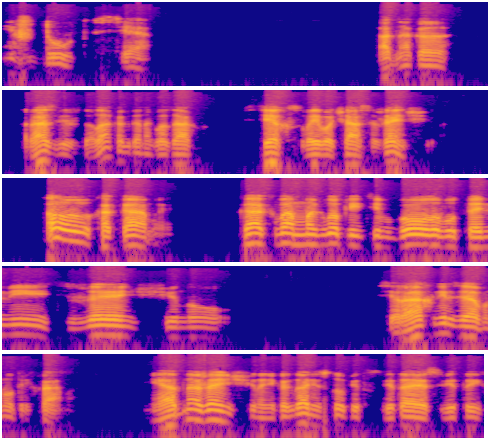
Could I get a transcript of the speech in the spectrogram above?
И ждут все. Однако разве ждала, когда на глазах всех своего часа женщин? О, Хакамы, как вам могло прийти в голову томить женщину? Серах нельзя внутрь одна женщина никогда не ступит в святая святых,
